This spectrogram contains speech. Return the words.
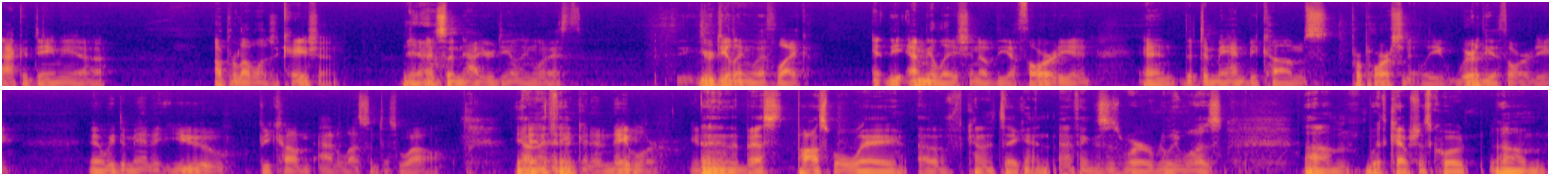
academia, upper level education. Yeah. And so now you're dealing with, you're dealing with like the emulation of the authority and, and the demand becomes proportionately we're the authority and we demand that you become adolescent as well yeah. and, I think and an enabler. You know? and in the best possible way of kind of taking and I think this is where it really was um, with Kepes's quote um,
